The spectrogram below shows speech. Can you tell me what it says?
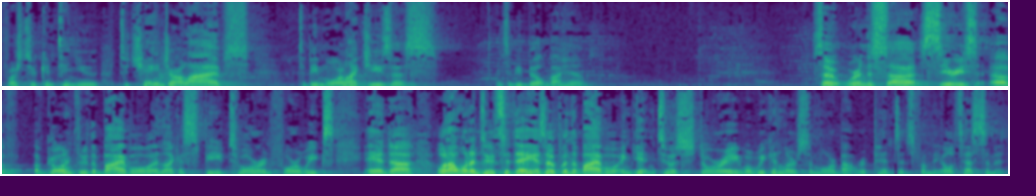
for us to continue to change our lives to be more like Jesus and to be built by Him. So we're in this uh, series of, of going through the Bible and like a speed tour in four weeks. And uh, what I want to do today is open the Bible and get into a story where we can learn some more about repentance from the Old Testament.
